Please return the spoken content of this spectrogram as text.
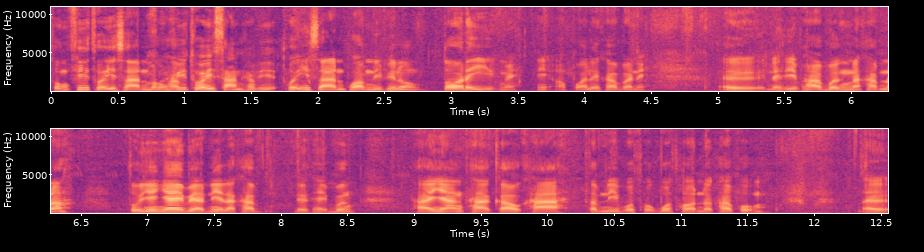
ส่งฟรีทัวร์อีสานบ่ส่งครับพี่ทัวร์อีสานครับพี่ทัวร์อีสานพร้อมนี่พี่น้องต่อได้อีกไหมนี่เอาปล่อยเลยครับอันนี้เออในที่พาเบิ้งนะครับเนาะตัวใหญ่ๆแบบนี้แหละครับเดี๋ยวให้เบิ้ง ทายางทาเก้าวขาตำหนิบ่ถกบ่ถอนหรอกครับผม เออ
